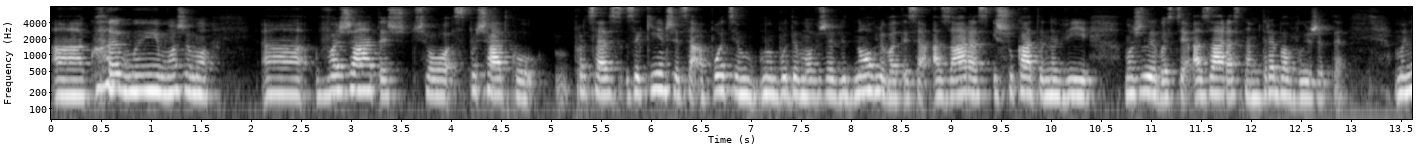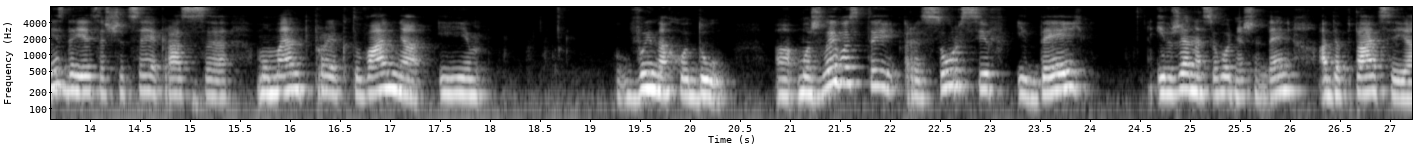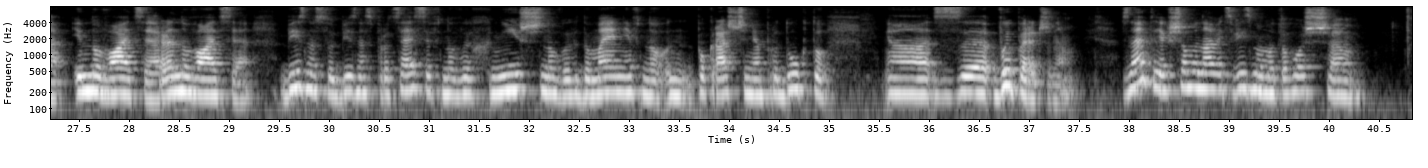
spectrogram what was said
А коли ми можемо а, вважати, що спочатку процес закінчиться, а потім ми будемо вже відновлюватися, а зараз і шукати нові можливості, а зараз нам треба вижити. Мені здається, що це якраз е, момент проєктування і винаходу можливостей, ресурсів, ідей. І вже на сьогоднішній день адаптація, інновація, реновація бізнесу, бізнес-процесів, нових ніж, нових доменів, покращення продукту з випередженням. Знаєте, якщо ми навіть візьмемо того ж е,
